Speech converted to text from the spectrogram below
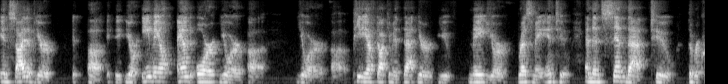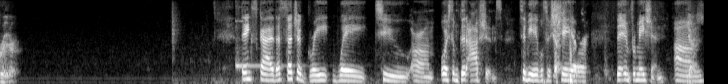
inside of your uh, your email and or your uh, your uh, PDF document that you're you've made your resume into, and then send that to the recruiter. Thanks, Guy. That's such a great way to, um, or some good options to be able to yes. share the information. Um, yes.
